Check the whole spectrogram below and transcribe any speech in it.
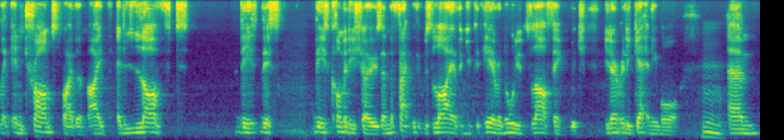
like entranced by them. I, I loved these this these comedy shows and the fact that it was live and you could hear an audience laughing, which you don't really get anymore. Hmm. Um,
